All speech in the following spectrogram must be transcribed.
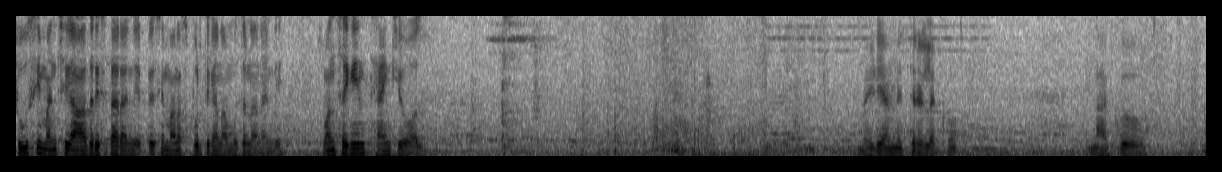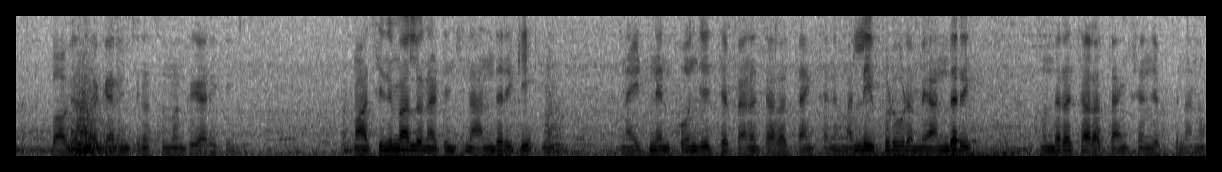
చూసి మంచిగా ఆదరిస్తారని చెప్పేసి మనస్ఫూర్తిగా నమ్ముతున్నానండి. Once again thank you all media మిత్రులకు నాకు బాగా సహకరించిన సుమంత్ గారికి మా సినిమాల్లో నటించిన అందరికీ నైట్ నేను ఫోన్ చేసి చెప్పాను. చాలా థ్యాంక్స్ అని మళ్ళీ ఇప్పుడు కూడా మీ అందరి ముందర చాలా థ్యాంక్స్ అని చెప్తున్నాను.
